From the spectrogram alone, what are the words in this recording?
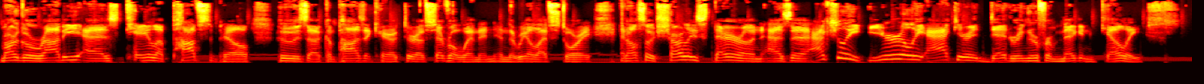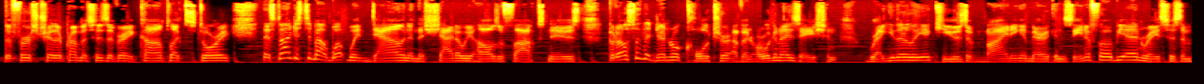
Margot Robbie as Kayla Pospisil, who's a composite character of several women in the real life story, and also Charlize Theron as an actually eerily accurate dead ringer for Megyn Kelly. The first trailer promises a very complex story that's not just about what went down in the shadowy halls of Fox News, but also the general culture of an organization regularly accused of mining American xenophobia and racism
